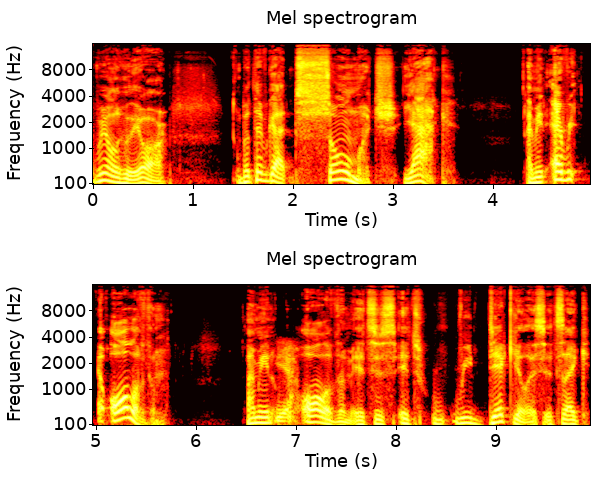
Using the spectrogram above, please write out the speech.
we don't know who they are, but they've got so much YAC. I mean, every, all of them. I mean, Yeah. all of them. It's just, it's ridiculous. It's like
